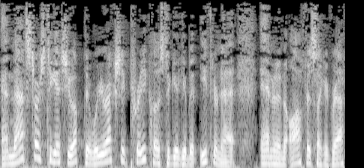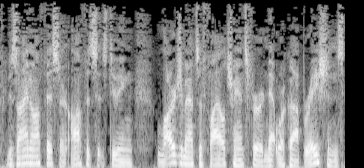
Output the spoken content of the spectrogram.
And that starts to get you up there where you're actually pretty close to gigabit ethernet. And in an office like a graphic design office or an office that's doing large amounts of file transfer or network operations,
